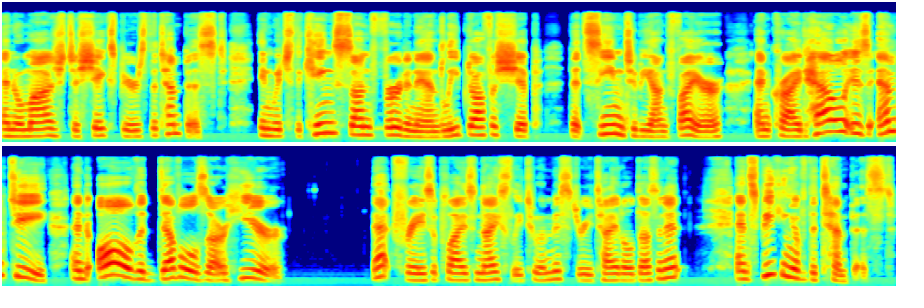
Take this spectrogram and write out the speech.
an homage to Shakespeare's The Tempest, in which the king's son Ferdinand leaped off a ship that seemed to be on fire and cried, Hell is empty, and all the devils are here. That phrase applies nicely to a mystery title, doesn't it? And speaking of The Tempest,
